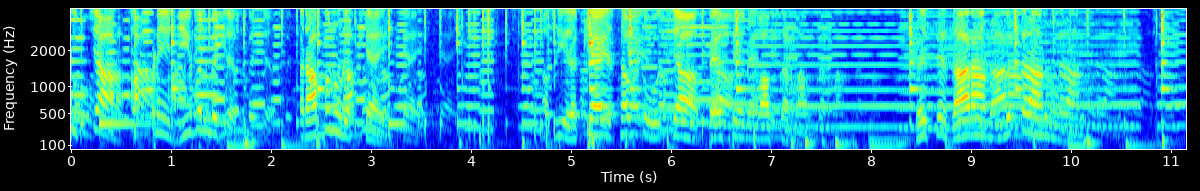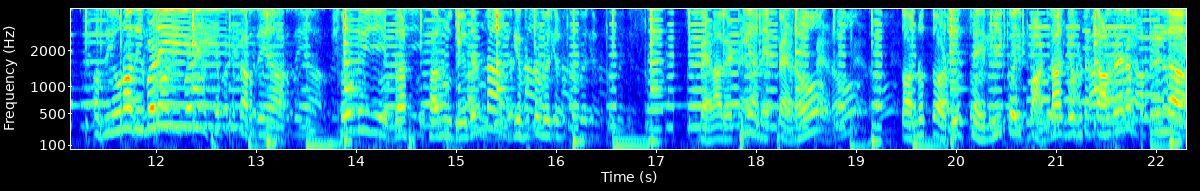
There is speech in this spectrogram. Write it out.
ਉੱਚਾ ਆਪਣੇ ਜੀਵਨ ਵਿੱਚ ਰੱਬ ਨੂੰ ਰੱਖਿਆ ਹੈ। ਅਸੀਂ ਰੱਖਿਆ ਹੈ ਸਭ ਤੋਂ ਉੱਚਾ ਪੈਸੇ ਨੂੰ ਮਾਫ ਕਰਨਾ। ਰਿਸ਼ਤੇਦਾਰਾਂ ਨੂੰ, ਮਿੱਤਰਾਂ ਨੂੰ ਅਸੀਂ ਉਹਨਾਂ ਦੀ ਬੜੀ ਸਿਫਤ ਕਰਦੇ ਹਾਂ। ਛੋਟੀ ਜੀ ਬਸਤ ਸਾਨੂੰ ਦੇ ਦੇਣਾ ਗਿਫਟ ਵਿੱਚ। ਭੈਣਾਂ ਬੈਠੀਆਂ ਨੇ, ਭੈਣੋ, ਤੁਹਾਨੂੰ ਤੁਹਾਡੀ ਸਹੇਲੀ ਕੋਈ ਭਾਂਡਾ ਗਿਫਟ ਕਰਦੇ ਨਾ ਪਤੀਲਾ।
